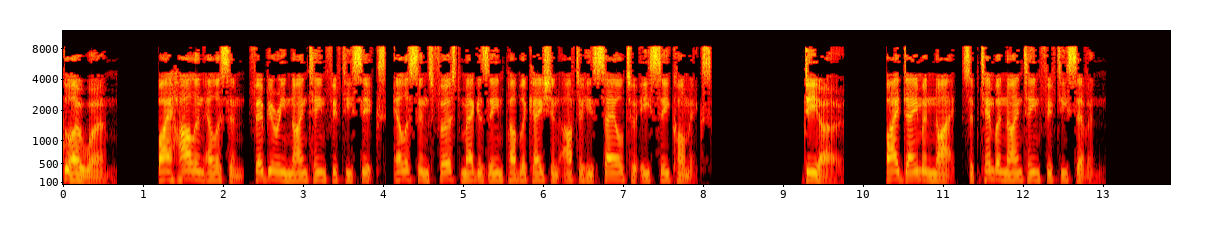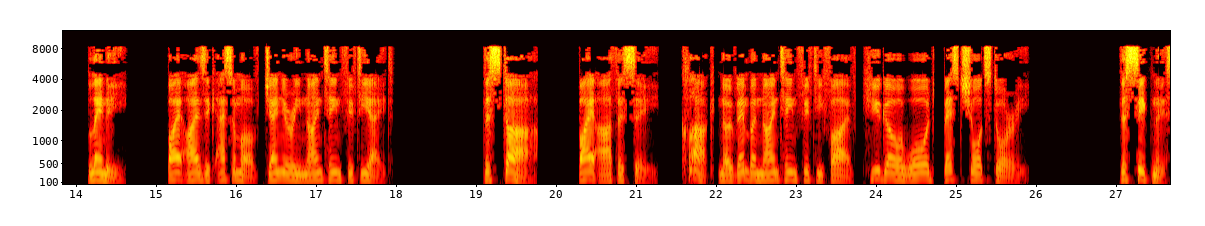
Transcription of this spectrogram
Glowworm by Harlan Ellison February 1956, Ellison's first magazine publication after his sale to EC Comics. Dio by Damon Knight September 1957. Lenny by Isaac Asimov January 1958. The Star by Arthur C. Clarke November 1955, Hugo Award, Best Short Story. The Sickness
